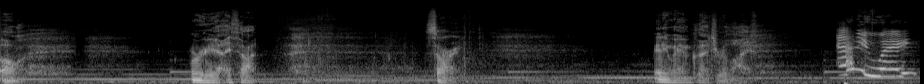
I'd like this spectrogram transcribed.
Oh. Maria, I thought. Sorry. Anyway, I'm glad you're alive. Anyway?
